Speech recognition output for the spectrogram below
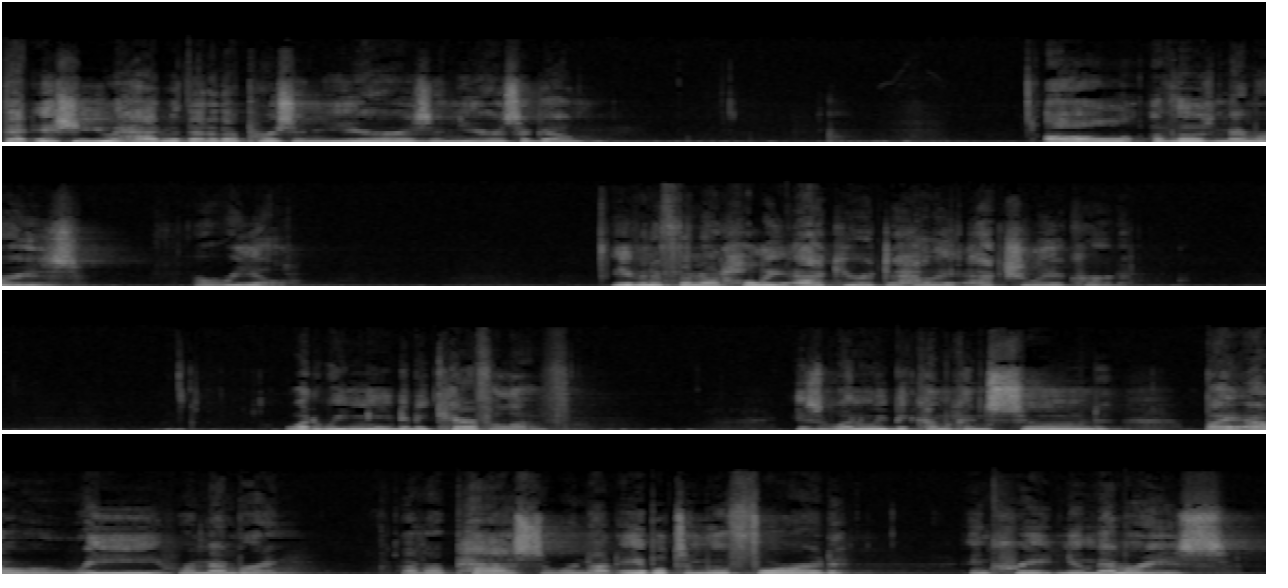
that issue you had with that other person years and years ago, all of those memories are real even if they're not wholly accurate to how they actually occurred. What we need to be careful of is when we become consumed by our re remembering of our past so we're not able to move forward and create new memories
